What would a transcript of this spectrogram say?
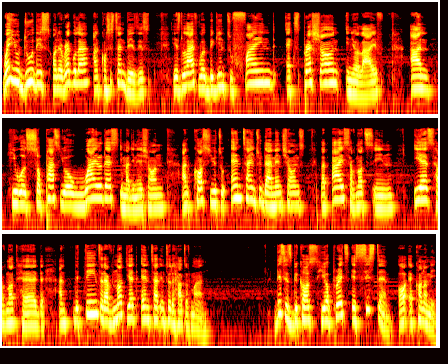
When you do this on a regular and consistent basis, His life will begin to find expression in your life and he will surpass your wildest imagination and cause you to enter into dimensions that eyes have not seen, ears have not heard, and the things that have not yet entered into the heart of man. This is because he operates a system or economy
